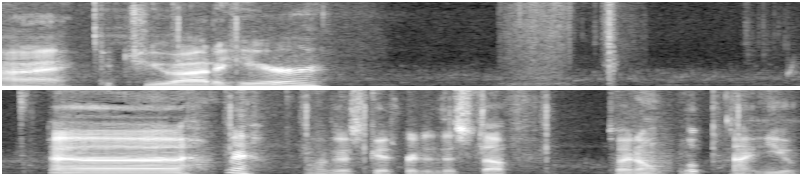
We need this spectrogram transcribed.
Alright, get you out of here. Uh, yeah, I'll just get rid of this stuff. So I don't, whoop, not you.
